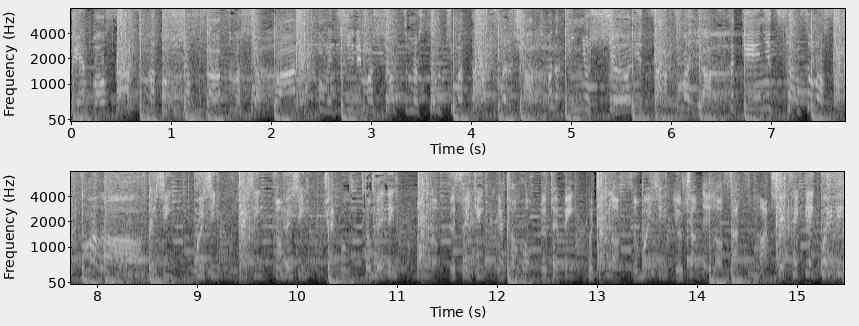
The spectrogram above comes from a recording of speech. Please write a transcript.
元宝？啥子嘛宝？笑啥子嘛笑？瓜微信又晓得了啥子嘛？切菜给鬼掉。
